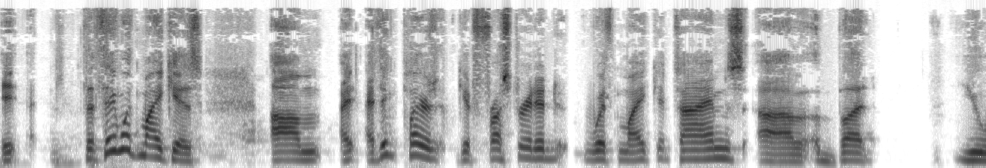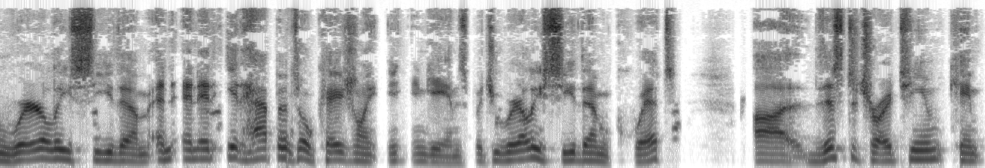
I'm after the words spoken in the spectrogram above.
It, the thing with Mike is, um, I, I, think players get frustrated with Mike at times, uh, but you rarely see them, and, and it, it happens occasionally in, in, games, but you rarely see them quit. Uh, this Detroit team came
